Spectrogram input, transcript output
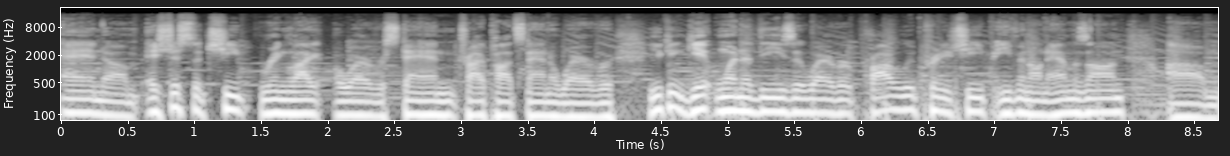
And um, it's just a cheap ring light or wherever stand, tripod stand or wherever. You can get one of these or wherever, probably pretty cheap, even on Amazon. Um,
